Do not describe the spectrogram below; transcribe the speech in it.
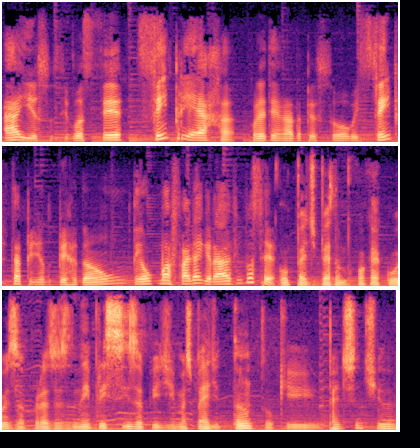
a isso. Se você sempre erra com determinada pessoa e sempre tá pedindo perdão, tem alguma falha grave em você. Ou pede perdão por qualquer coisa, porque às vezes nem precisa pedir, mas perde tanto que perde sentido.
